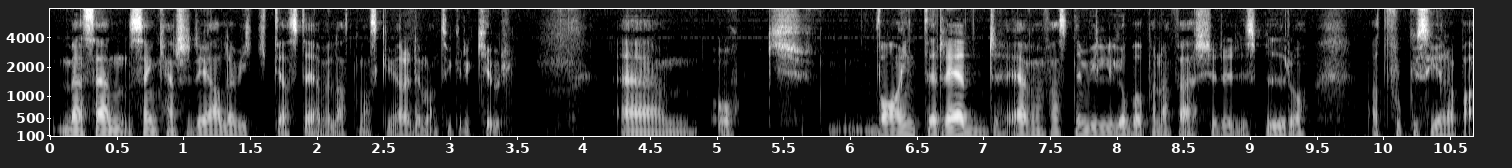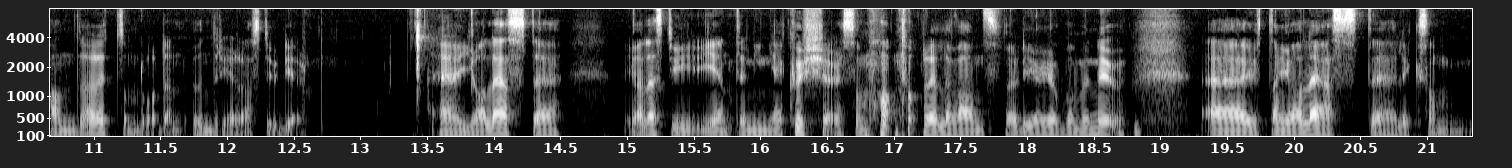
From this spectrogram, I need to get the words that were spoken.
men sen, sen kanske det allra viktigaste är väl att man ska göra det man tycker är kul. Eh, och var inte rädd, även fast ni vill jobba på en affärsjuridisk byrå, att fokusera på andra rättsområden under era studier. Eh, jag läste jag läste ju egentligen inga kurser som har någon relevans för det jag jobbar med nu. Eh, utan jag läste eh, liksom,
